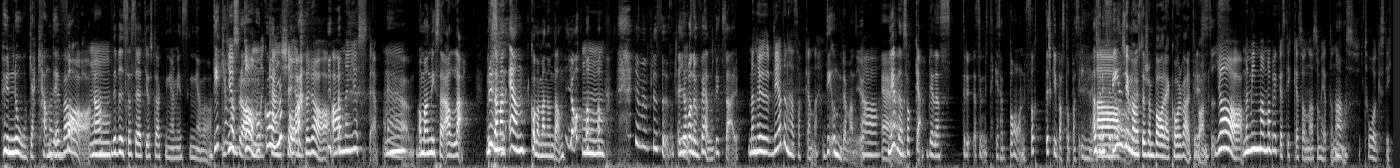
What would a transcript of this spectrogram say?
hur noga kan Ja, det, det vara? var. Ja, Mm. Det visar sig att just ökningar och minskningar var... det kan Just vara bra de att ha koll kanske på. är bra. Ja men just det. Mm. Om man missar alla. Missar man en kommer man undan. ja. Mm. ja, men precis. Precis. Jag var nog väldigt så här. Men hur blev den här sockan då? det undrar man ju. Ja. Eh, Blev det en socka? Blev den alltså, jag tänker så här, barnfötter ska ju bara stoppas in i Alltså det finns ju mönster som bara är korvar till barn. Precis. Ja, men min mamma brukar sticka sådana som heter något tågstick,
